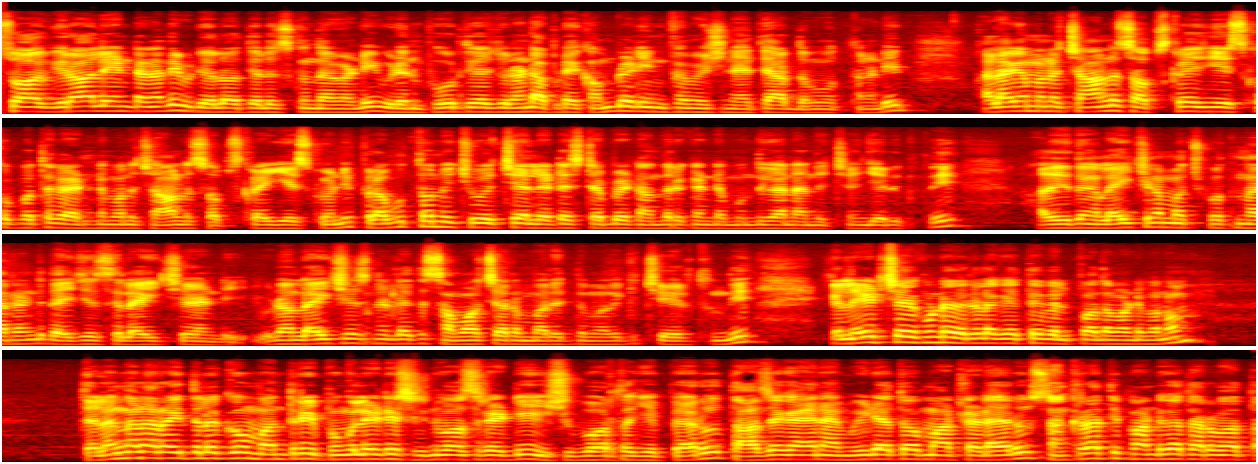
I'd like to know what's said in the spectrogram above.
సో ఆ వివరాలు ఏంటనేది వీడియోలో తెలుసుకుందామండి వీడియోని పూర్తిగా చూడండి. అప్పుడే కంప్లీట్ ఇన్ఫర్మేషన్ అయితే అర్థమవుతుందండి. అలాగే మన ఛానల్ సబ్స్క్రైబ్ చేసుకోకపోతే వెంటనే మన ఛానల్ సబ్స్క్రైబ్ చేసుకోండి. ప్రభుత్వం నుంచి వచ్చే లేటెస్ట్ అప్డేట్ అందరికంటే ముందుగానే అందించడం జరుగుతుంది. అదేవిధంగా లైక్ చేయడం మర్చిపోతున్నారండి. దయచేసి లైక్ చేయండి. వీడియో లైక్ చేసినట్లయితే సమాచారం మరింత మందికి చేరుతుంది. ఇక లేట్ చేయకుండా వీడియోలకైతే వెళ్ళిపోదామండి మనం. తెలంగాణ రైతులకు మంత్రి పొంగులేటి శ్రీనివాసరెడ్డి శుభవార్త చెప్పారు. తాజాగా ఆయన మీడియాతో మాట్లాడారు. సంక్రాంతి పండుగ తర్వాత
